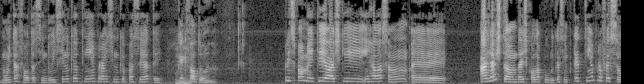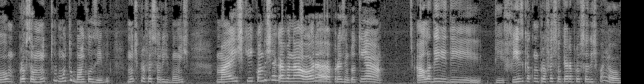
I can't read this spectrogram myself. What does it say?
muita falta, assim, do ensino que eu tinha para o ensino que eu passei a ter. O que uhum. é que faltou, Ana? Principalmente, eu acho que em relação é, à gestão da escola pública, assim, porque tinha professor, professor muito, muito bom, inclusive, muitos professores bons, mas que quando chegava na hora, por exemplo, eu tinha aula de, de, de física com um professor que era professor de espanhol.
